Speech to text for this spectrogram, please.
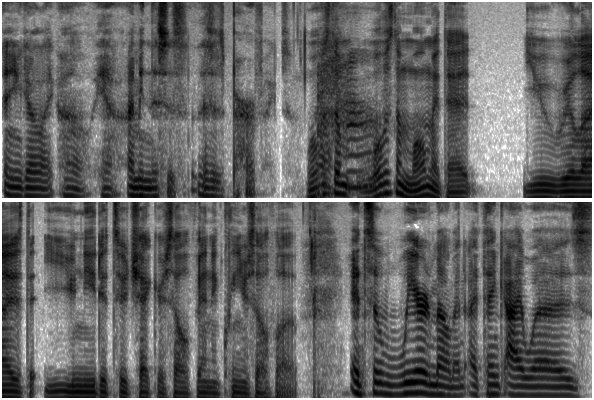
And you go like oh yeah i mean this is this is perfect. What was the What was the moment that you realized that you needed to check yourself in and clean yourself up? it's a weird moment. I think I was,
